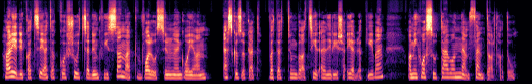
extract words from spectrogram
ha elérjük a célt, akkor súlyt szedünk vissza, mert valószínűleg olyan eszközöket vetettünk be a cél elérése érdekében, ami hosszú távon nem fenntartható.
